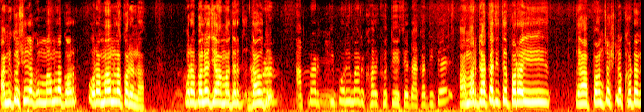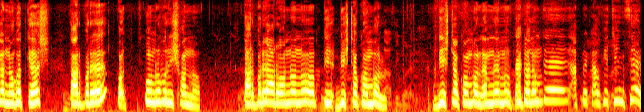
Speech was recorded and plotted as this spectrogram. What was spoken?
আমি কইছি এখন মামলা কর ওরা মামলা করে না। ওরা বলে যে আমাদের দাউদ আপনার- কি পরিমাণ ক্ষয়ক্ষতি হয়েছে ডাকাতিতে? আমার টাকা দিতে প্রায় পঞ্চাশ লক্ষ টাকা নগদ ক্যাশ তারপরে পনেরো ভরি স্বর্ণ তারপরে আরও অন্য অন্য বিশটা কম্বল। বিশটা কম্বল এমনি টোটাল আপনি কাউকে চিনছেন?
